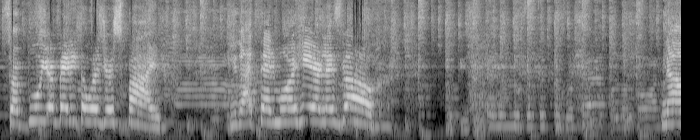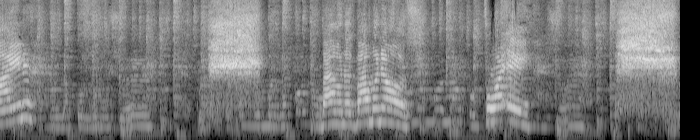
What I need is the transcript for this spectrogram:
So pull your belly towards your spine. You got 10 more here, let's go. Nine. Shh. Vámonos, vámonos. Four, eight. Shh.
